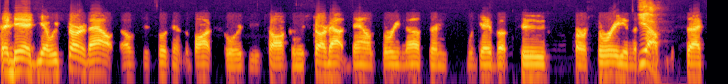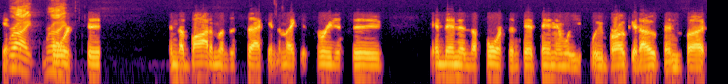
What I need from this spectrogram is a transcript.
They did. Yeah, we started out. I was just looking at the box scores you were talking. We started out down three nothing. We gave up two or three in the yeah. top of the second. Right, right. Four two in the bottom of the second to make it three to two, and then in the fourth and fifth inning we we broke it open. But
